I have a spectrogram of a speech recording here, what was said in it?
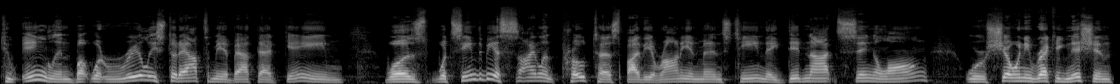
to England, but what really stood out to me about that game was what seemed to be a silent protest by the Iranian men's team. They did not sing along or show any recognition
